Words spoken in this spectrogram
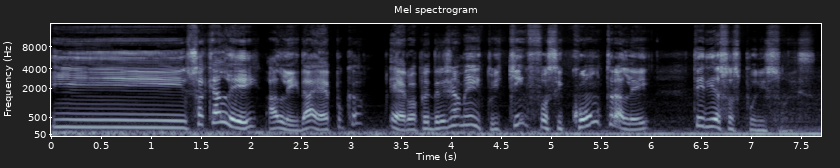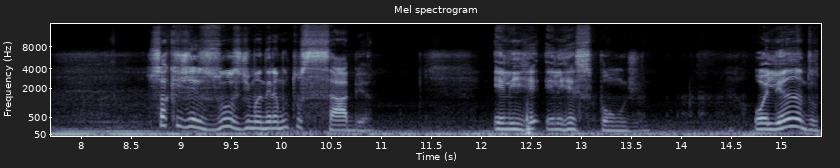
E só que a lei, a lei da época, era o apedrejamento, e quem fosse contra a lei teria suas punições. Só que Jesus, de maneira muito sábia, ele, ele responde, olhando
